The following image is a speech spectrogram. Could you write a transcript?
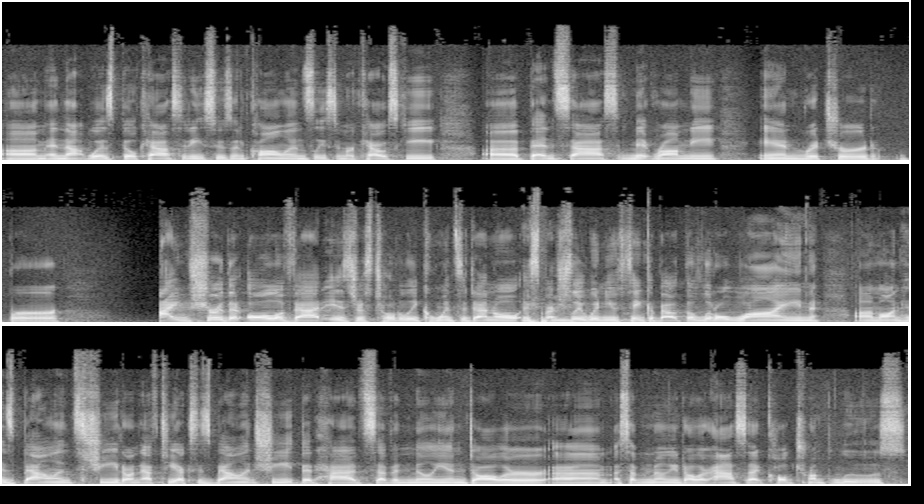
Um, and that was Bill Cassidy, Susan Collins, Lisa Murkowski, uh, Ben Sasse, Mitt Romney, and Richard Burr. I'm sure that all of that is just totally coincidental, especially when you think about the little line um, on his balance sheet, on FTX's balance sheet, that had $7 million, um, a $7 million asset called Trump Lose.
